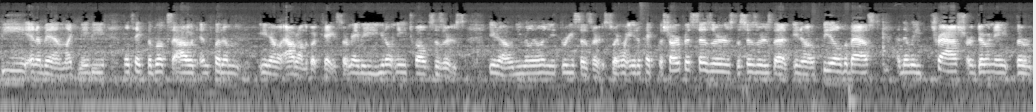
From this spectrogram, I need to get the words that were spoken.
be in a bin. Like maybe we'll take the books out and put them you know, out on the bookcase, or maybe you don't need 12 scissors, you know, and you really only need three scissors. So I want you to pick the sharpest scissors, the scissors that, you know, feel the best, and then we trash or donate the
